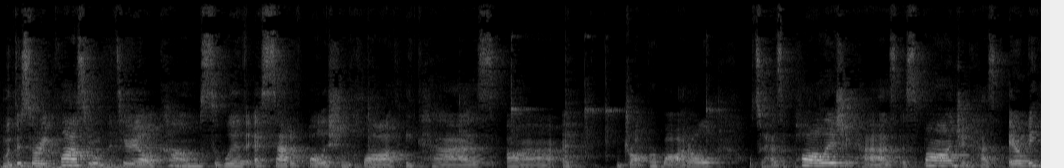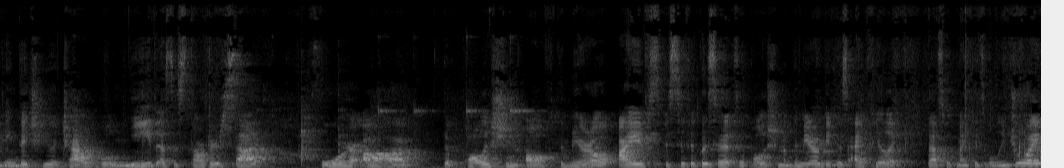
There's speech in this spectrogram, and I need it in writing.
Montessori classroom. Material comes with a set of polishing cloth. It has uh, a dropper bottle, also has a polish, it has a sponge, it has everything that your child will need as a starter set for uh, the polishing of the mirror. I have specifically selected polishing of the mirror because I feel like that's what my kids will enjoy.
